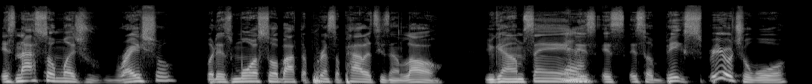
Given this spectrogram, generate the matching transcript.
it's not so much racial, but it's more so about the principalities and law. You get what I'm saying? Yeah. It's it's it's a big spiritual war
